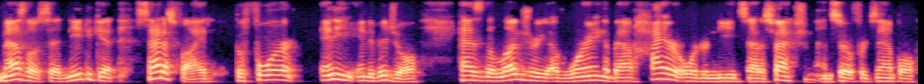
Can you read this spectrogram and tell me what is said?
Maslow said, need to get satisfied before any individual has the luxury of worrying about higher order need satisfaction. And so, for example,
